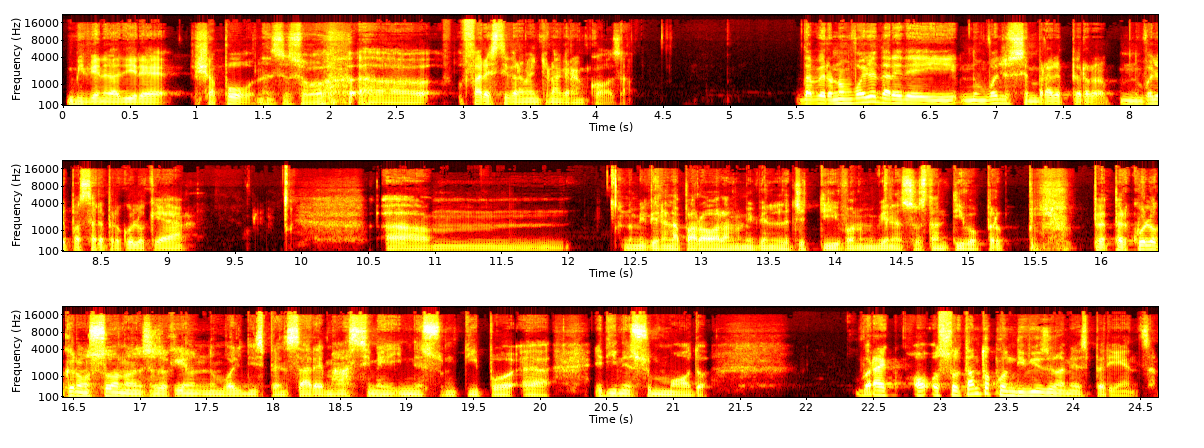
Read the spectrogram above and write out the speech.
mi viene da dire chapeau, nel senso uh, faresti veramente una gran cosa. Davvero, non voglio dare dei. non voglio sembrare per. non voglio passare per quello che è. Um, non mi viene la parola, non mi viene l'aggettivo, non mi viene il sostantivo, per, per, per, quello che non sono, nel senso che io non voglio dispensare massime in nessun tipo eh, e di nessun modo. Vorrei, ho, ho, soltanto condiviso la mia esperienza,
